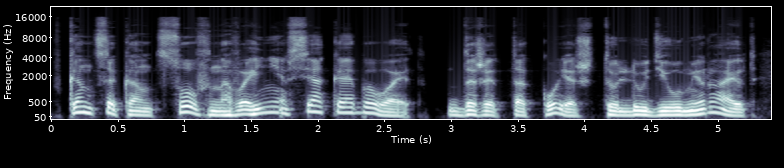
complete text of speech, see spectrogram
В конце концов, на войне всякое бывает. Даже такое, что люди умирают –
